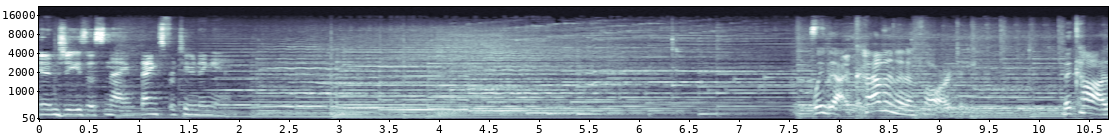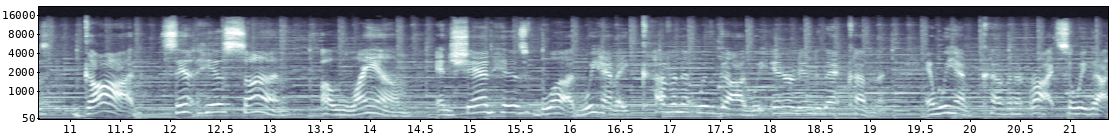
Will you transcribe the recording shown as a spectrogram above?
in Jesus name. Thanks for tuning in. We've got covenant authority because God sent his son a lamb and shed his blood. We have a covenant with God. We entered into that covenant and we have covenant rights. So we've got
